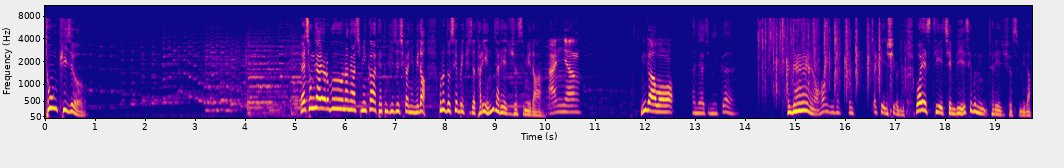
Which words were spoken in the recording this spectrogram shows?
대통 퀴즈. 애청자 여러분 안녕하십니까 대통 퀴즈 시간입니다. 오늘도 세 분의 퀴즈 달인 자리해 주셨습니다. 안녕. 반가워. 안녕하십니까? 네, 어, 인사 좀 짧게 해주셔가지고 YSTHMB 세 분 자리해 주셨습니다.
